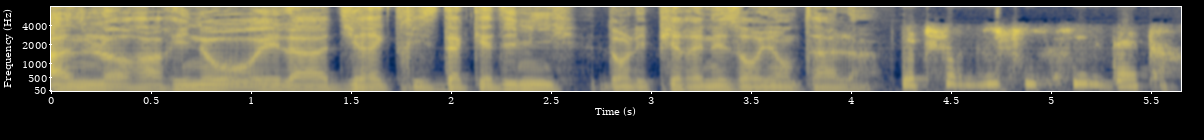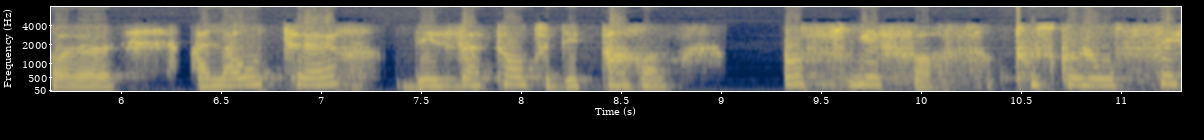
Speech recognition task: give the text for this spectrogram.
Anne-Laure Arino est la directrice d'académie dans les Pyrénées-Orientales. Il est toujours difficile d'être euh, à la hauteur des attentes des parents. On s'y efforce. Tout ce que l'on sait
